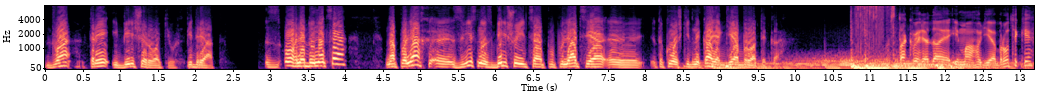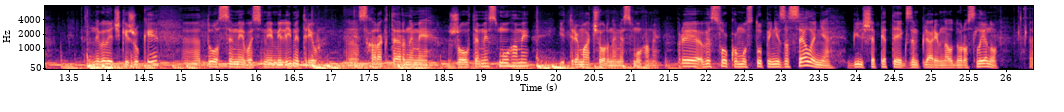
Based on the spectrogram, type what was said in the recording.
2-3 і більше років підряд. З огляду на це, на полях, е, звісно, збільшується популяція е, такого шкідника, як діабротика. Так виглядає імаго діабротики. Невеличкі жуки е, до 7-8 мм з характерними жовтими смугами і трьома чорними смугами. При високому ступені заселення більше п'яти екземплярів на одну рослину е,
